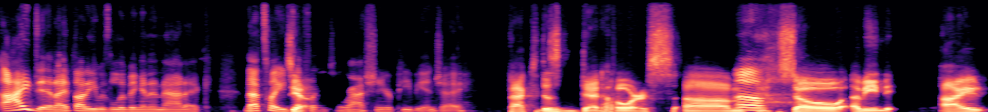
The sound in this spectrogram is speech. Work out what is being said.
i did i thought he was living in an attic that's why you Yeah. definitely need to ration your pb&j Back to this dead horse. Um, oh So, I mean, I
